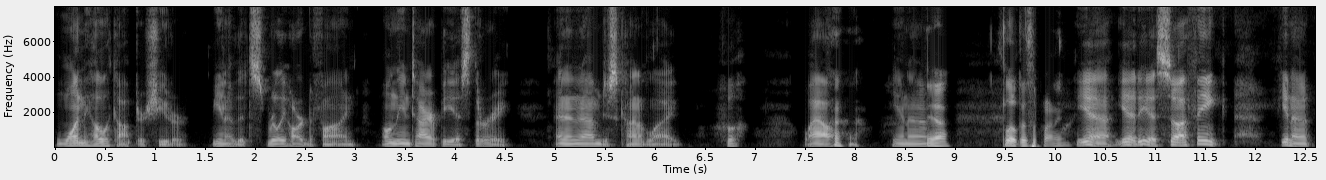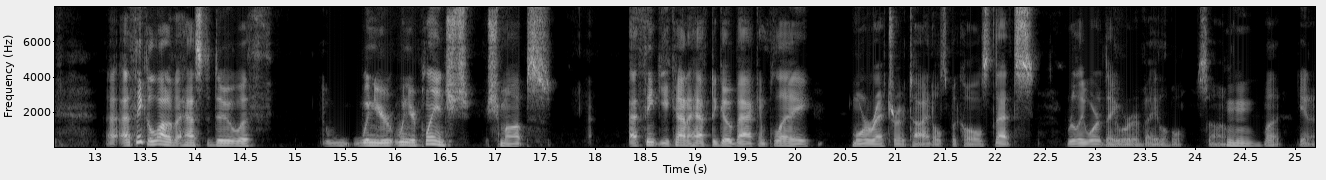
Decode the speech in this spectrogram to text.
one helicopter shooter, you know, that's really hard to find on the entire PS3, and then I'm just kind of like, huh, wow, you know. Yeah, it's a little disappointing. Yeah, yeah, it is. So I think, you know, I think a lot of it has to do with when you're when you're playing sh- shmups. I think you kind of have to go back and play more retro titles because that's really where they were available. So, hmm but you know,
